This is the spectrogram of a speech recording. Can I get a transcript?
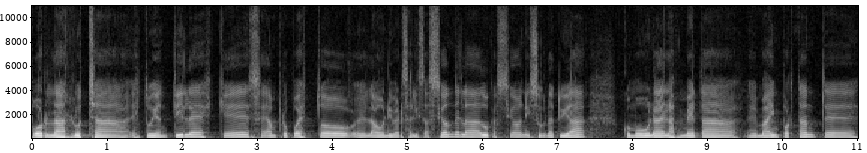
por las luchas estudiantiles que se han propuesto eh, la universalización de la educación y su gratuidad como una de las metas eh, más importantes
